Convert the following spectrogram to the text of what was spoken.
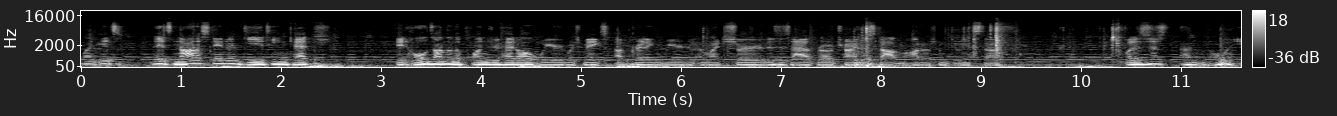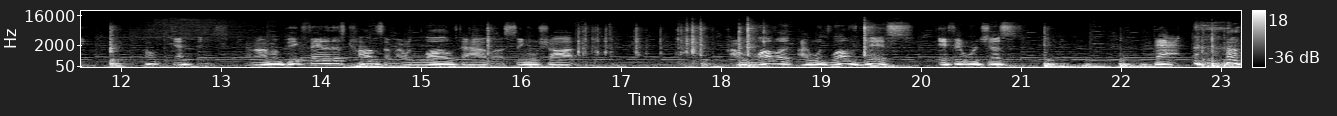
Like it's it's not a standard guillotine catch. It holds onto the plunger head all weird, which makes upgrading weird. I'm like, sure, this is Hasbro trying to stop modders from doing stuff, but it's just annoying. I don't get this, and I'm a big fan of this concept. I would love to have a single shot. I would love a. I would love this if it were just that.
